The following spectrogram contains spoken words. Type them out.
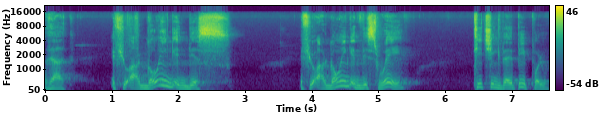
that if you are going in this, if you are going in this way, teaching the people,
